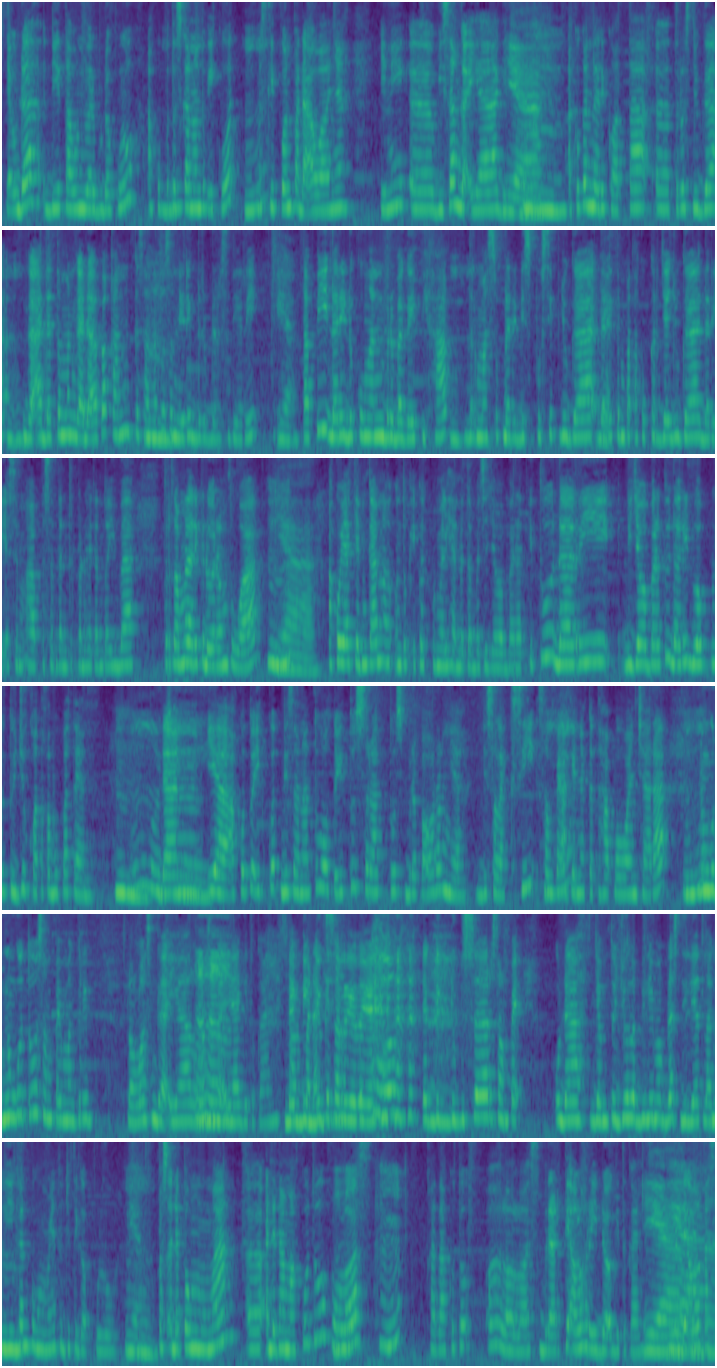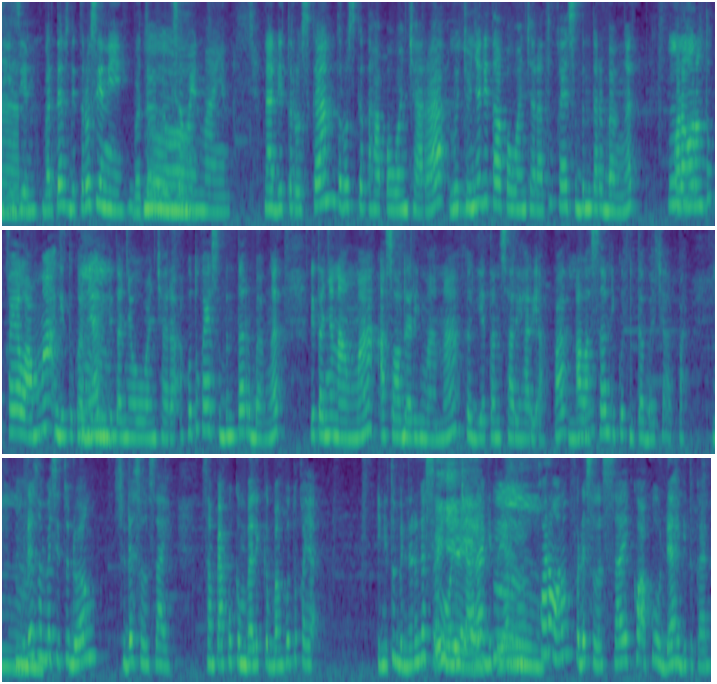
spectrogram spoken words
Ya udah di tahun 2020 aku putuskan untuk ikut meskipun pada awalnya ini eh, bisa nggak ya gitu. Iya. Aku kan dari kota eh, terus juga nggak ada teman nggak ada apa kan ke sana tuh sendiri bener-bener sendiri. Iya. Tapi dari dukungan berbagai pihak, termasuk dari dispusip juga, dari Ya. tempat aku kerja juga, dari SMA Pesantren Terpadu Haitan Toibah, terutama dari kedua orang tua, Ya. aku yakinkan untuk ikut pemilihan Duta Baca Jawa Barat itu dari di Jawa Barat tuh dari 27 kota kabupaten. Hmm, oke. Dan ya aku tuh ikut di sana tuh waktu itu 100 berapa orang ya diseleksi sampai akhirnya ke tahap wawancara, nunggu-nunggu tuh sampai maghrib lolos nggak ya, lolos nggak ya gitu kan. Sampai pada Deg-deg-dugser akhirnya- gitu ya. Betul, deg-deg-dugser sampai udah jam 7 lebih 15 dilihat lagi kan pengumumannya 7.30. Iya. Pas ada pengumuman eh, ada namaku tuh lolos. Hmm. Kata aku tuh, oh lolos, berarti Allah ridho gitu kan. Iya, Berarti Allah kasih izin. Berarti harus diterusin nih. Betul. Nggak bisa main-main. Nah diteruskan terus ke tahap wawancara. Lucunya di tahap wawancara tuh kayak sebentar banget. Orang-orang tuh kayak lama gitu kan ya ditanya wawancara. Aku tuh kayak sebentar banget ditanya nama, asal dari mana, kegiatan sehari-hari apa, alasan ikut duta baca apa. Udah sampai situ doang sudah selesai. Sampai aku kembali ke bangku tuh kayak ini tuh bener gak sih Iya, wawancara iya. gitu ya? Kok orang-orang pada selesai, kok aku udah gitu kan?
